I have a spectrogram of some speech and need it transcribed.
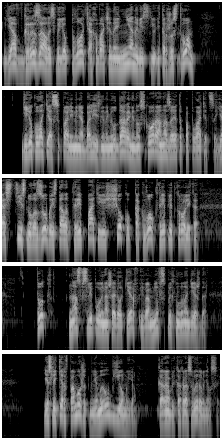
Я вгрызалась в ее плоть, охваченная ненавистью и торжеством. Ее кулаки осыпали меня болезненными ударами, но скоро она за это поплатится. Я стиснула зубы и стала трепать ее щеку, как волк треплет кролика. Тут нас вслепую нашарил Керф, и во мне вспыхнула надежда. Если Керф поможет мне, мы убьем ее. Корабль как раз выровнялся.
